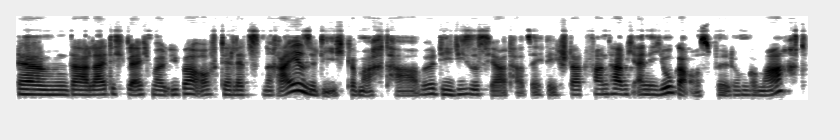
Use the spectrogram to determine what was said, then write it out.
Ähm, da leite ich gleich mal über auf der letzten Reise, die ich gemacht habe, die dieses Jahr tatsächlich stattfand, habe ich eine Yoga-Ausbildung gemacht.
